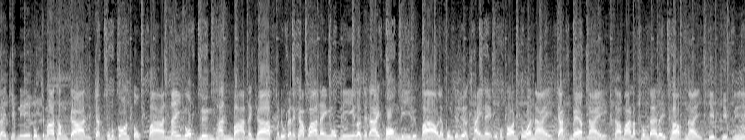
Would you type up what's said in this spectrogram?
ในคลิปนี้ผมจะมาทำการจัดอุปกรณ์ตกปลาในงบ 1,000 บาทนะครับ มาดูกันนะครับว่าในงบนี้เราจะได้ของดีหรือเปล่า และผมจะเลือกใช้ในอุปกรณ์ตัวไหนจัดแบบไหน สามารถรับชมได้เลยครับในคลิปคลิปนี้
